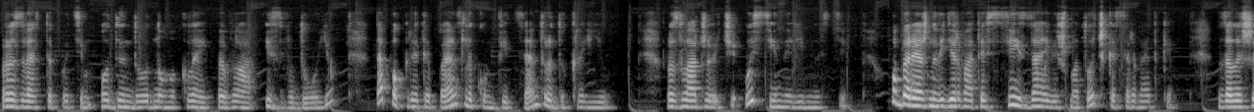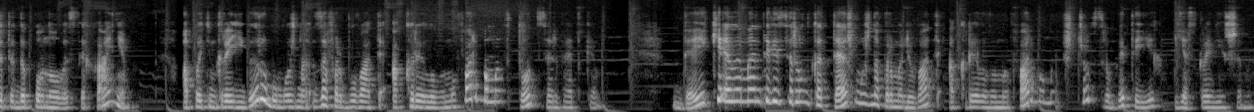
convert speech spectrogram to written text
Розвести потім один до одного клей ПВА із водою та покрити пензликом від центру до країв, розгладжуючи усі нерівності. Обережно відірвати всі зайві шматочки серветки, залишити до повного висихання, а потім краї виробу можна зафарбувати акриловими фарбами в тон серветки. Деякі елементи візерунка теж можна промалювати акриловими фарбами, щоб зробити їх яскравішими.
